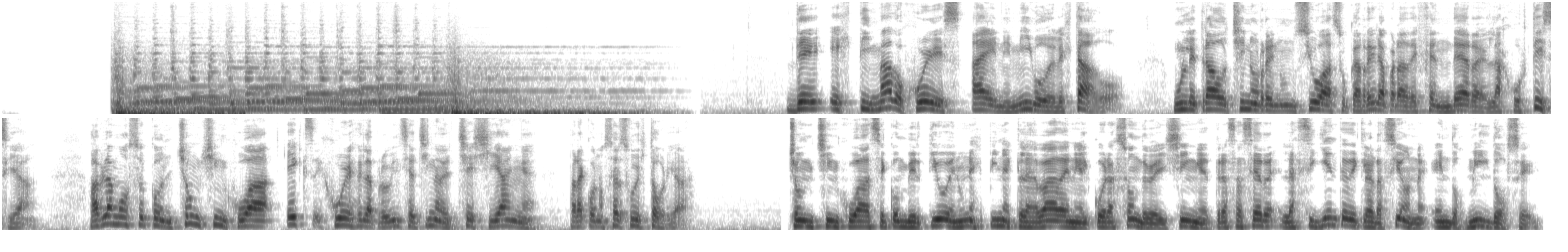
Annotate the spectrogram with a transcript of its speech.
De estimado juez a enemigo del Estado. Un letrado chino renunció a su carrera para defender la justicia. Hablamos con Chong Xinhua, ex juez de la provincia china de Zhejiang, para conocer su historia. Chong Qinghua se convirtió en una espina clavada en el corazón de Beijing tras hacer la siguiente declaración en 2012.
